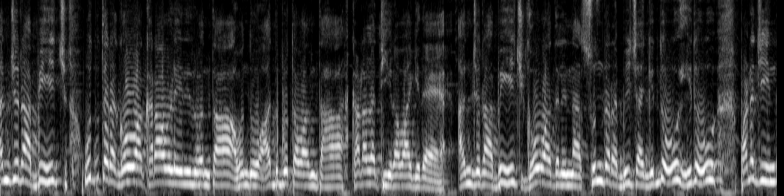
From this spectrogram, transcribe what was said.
ಅಂಜುನಾ ಬೀಚ್ ಉತ್ತರ ಗೋವಾ ಕರಾವಳಿಯಲ್ಲಿರುವಂತಹ ಒಂದು ಅದ್ಭುತವಾದಂತಹ ಕಡಲ ತೀರವಾಗಿದೆ. ಅಂಜುನಾ ಬೀಚ್ ಗೋವಾದಲ್ಲಿನ ಸುಂದರ ಬೀಚ್ ಆಗಿದ್ದು, ಇದು ಪಣಜಿಯಿಂದ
